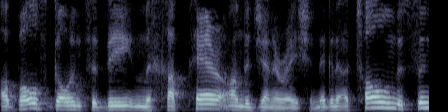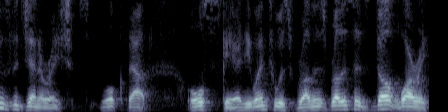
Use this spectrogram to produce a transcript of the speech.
are both going to be mechaper on the generation. They're going to atone the sins of the generations. He walked out all scared. He went to his brother. His brother says, don't worry.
